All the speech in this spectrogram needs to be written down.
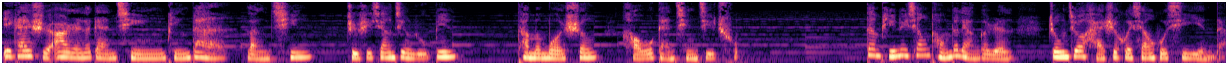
一开始，二人的感情平淡冷清，只是相敬如宾。他们陌生，毫无感情基础。但频率相同的两个人，终究还是会相互吸引的。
